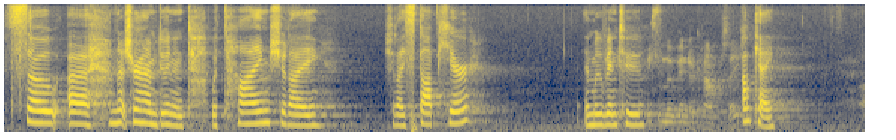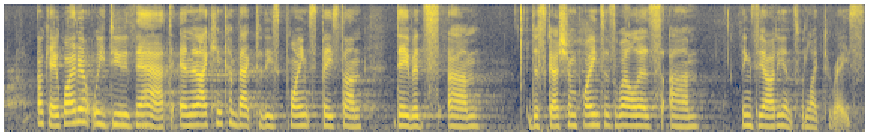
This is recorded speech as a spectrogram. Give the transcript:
So uh, I'm not sure how I'm doing t- with time. Should I should I stop here and move into? We can move into a conversation. Okay. Okay. Why don't we do that, and then I can come back to these points based on David's um, discussion points as well as um, things the audience would like to raise.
